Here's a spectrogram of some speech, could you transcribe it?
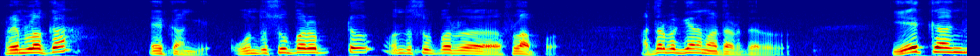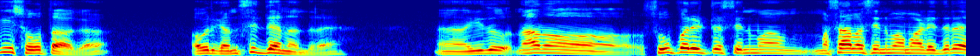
ಪ್ರೇಮಲೋಕ, ಏಕಾಂಗಿ. ಒಂದು ಸೂಪರ್ ಹಿಟ್ಟು, ಒಂದು ಸೂಪರ್ ಫ್ಲಾಪ್. ಅದ್ರ ಬಗ್ಗೆನೇ ಮಾತಾಡ್ತಾ ಇರೋದು. ಏಕಾಂಗಿ ಸೋತಾಗ ಅವ್ರಿಗೆ ಅನಿಸಿದ್ದೇನೆಂದರೆ ಇದು ನಾನು super hit cinema, masala cinema ಮಾಡಿದರೆ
